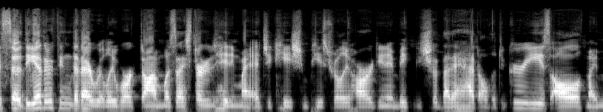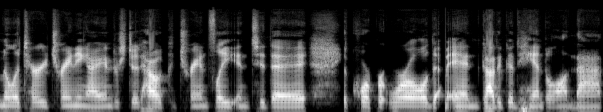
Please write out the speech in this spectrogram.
So the other thing that I really worked on was I started hitting my education piece really hard, you know, making sure that I had all the degrees, all of my military training. I understood how it could translate into the the corporate world and got a good handle on that.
